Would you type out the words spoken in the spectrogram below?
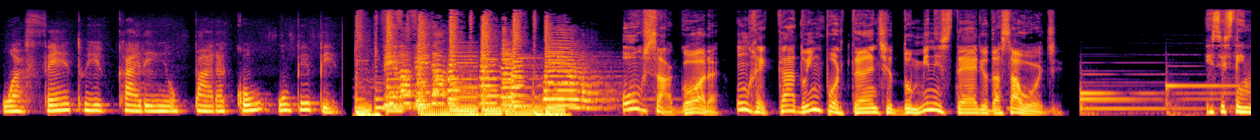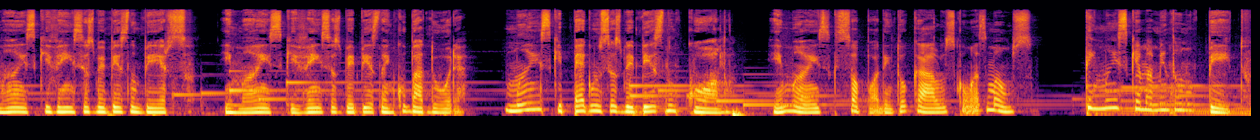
o afeto e o carinho para com o bebê. Viva a vida! Ouça agora um recado importante do Ministério da Saúde. Existem mães que veem seus bebês no berço e mães que veem seus bebês na incubadora. Mães que pegam seus bebês no colo e mães que só podem tocá-los com as mãos. Tem mães que amamentam no peito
